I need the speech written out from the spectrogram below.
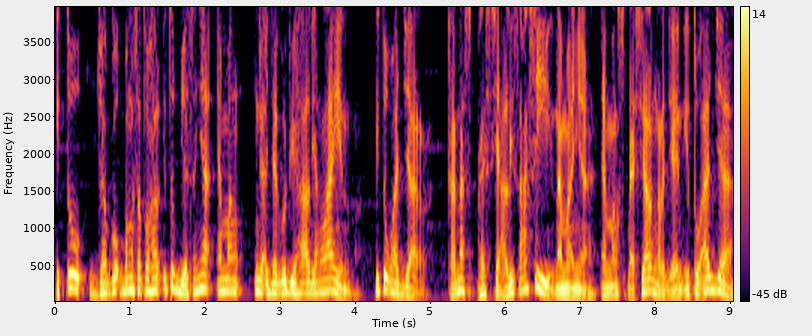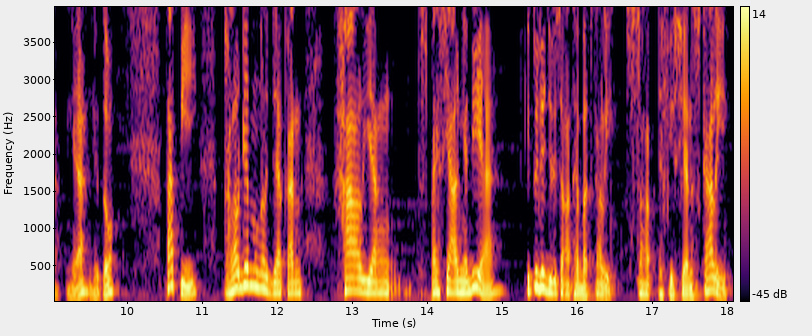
itu jago banget satu hal itu biasanya emang nggak jago di hal yang lain. Itu wajar karena spesialisasi namanya. Emang spesial ngerjain itu aja ya gitu. Tapi kalau dia mengerjakan hal yang spesialnya dia, itu dia jadi sangat hebat sekali, sangat efisien sekali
